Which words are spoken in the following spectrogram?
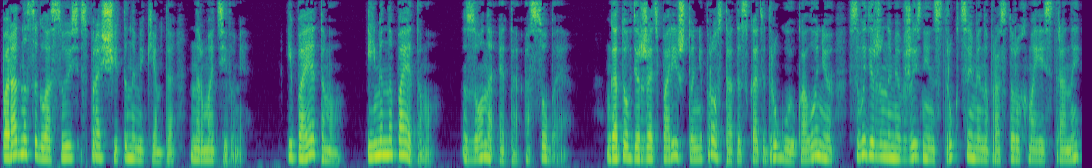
парадно согласуясь с просчитанными кем-то нормативами. И поэтому, именно поэтому, зона эта особая. Готов держать пари, что не просто отыскать другую колонию с выдержанными в жизни инструкциями на просторах моей страны,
